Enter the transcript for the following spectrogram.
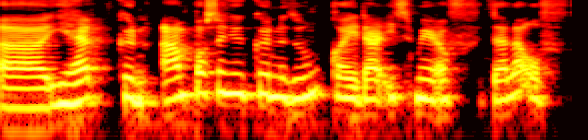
Uh, je hebt kun, aanpassingen kunnen doen. Kan je daar iets meer over vertellen? Of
